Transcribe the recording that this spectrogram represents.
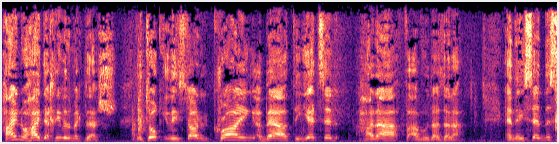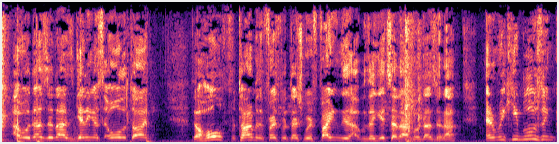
Dachriv the. They talk. They started crying about the Yetzer Hara for Avodah Zarah, and they said this Avodah Zarah is getting us all the time. The whole time of the first mikdash, we're fighting the, the Yetzer Hara Avodah Zarah, and we keep losing.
